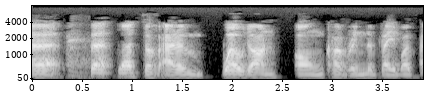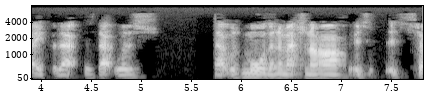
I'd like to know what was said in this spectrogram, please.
Uh, first off, Adam, well done on covering the play-by-play for that because that was that was more than a match and a half. It's, it's so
